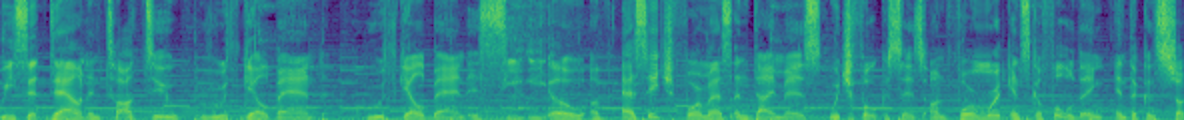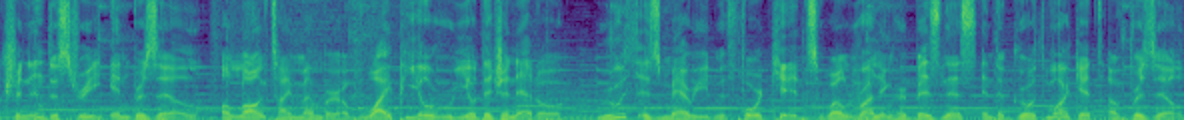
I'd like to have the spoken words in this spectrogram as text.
we sit down and talk to Ruth Gelband. Ruth Gelband is CEO of SH Formas and Dimes, which focuses on formwork and scaffolding in the construction industry in Brazil. A longtime member of YPO Rio de Janeiro, Ruth is married with four kids while running her business in the growth market of Brazil.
